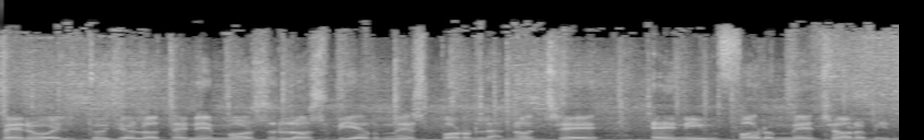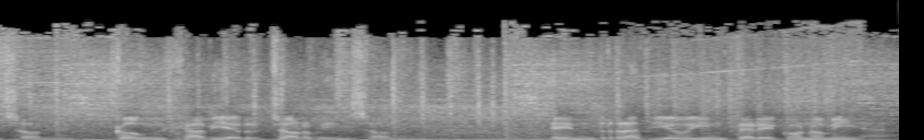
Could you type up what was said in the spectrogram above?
pero el tuyo lo tenemos los viernes por la noche en Informe Chorbinson, con Javier Chorbinson, en Radio Intereconomía.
